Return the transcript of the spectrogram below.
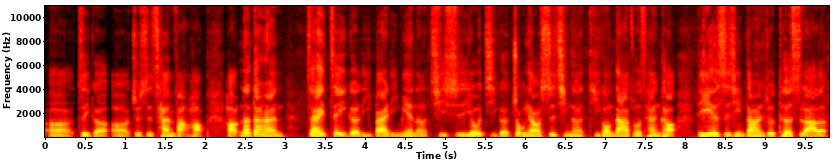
呃这个呃就是参访哈。好，那当然。在这个礼拜里面呢，其实有几个重要事情呢，提供大家做参考。第一件事情当然就特斯拉了。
